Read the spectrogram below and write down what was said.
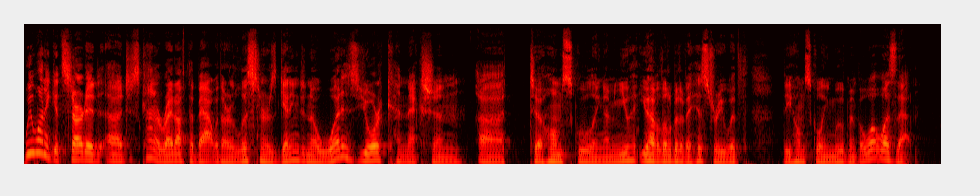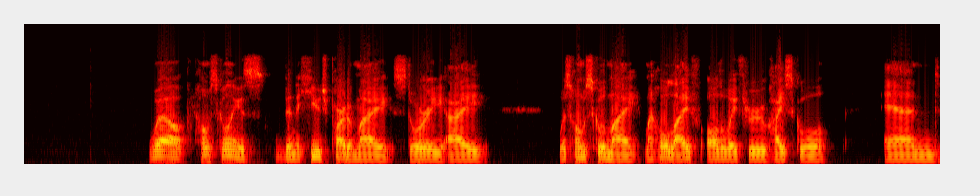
we want to get started uh, just kind of right off the bat with our listeners, getting to know what is your connection uh, to homeschooling. I mean, you you have a little bit of a history with the homeschooling movement, but what was that? Well, homeschooling has been a huge part of my story. I was homeschooled my my whole life, all the way through high school, and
